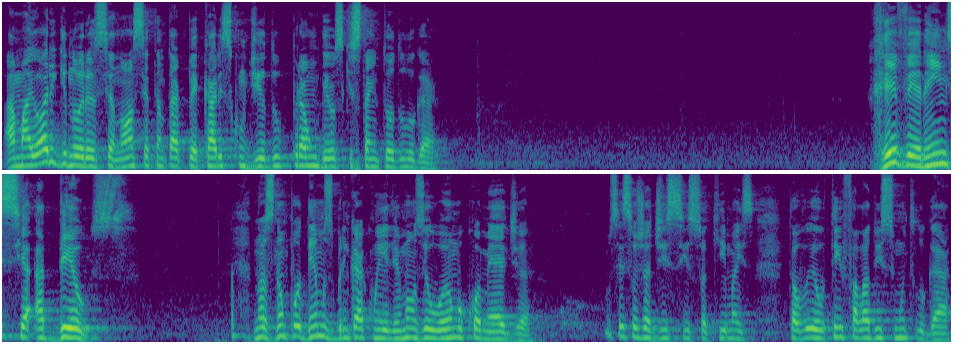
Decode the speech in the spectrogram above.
A maior ignorância nossa é tentar pecar escondido para um Deus que está em todo lugar. Reverência a Deus. Nós não podemos brincar com Ele, irmãos. Eu amo comédia. Não sei se eu já disse isso aqui, mas eu tenho falado isso em muito lugar.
